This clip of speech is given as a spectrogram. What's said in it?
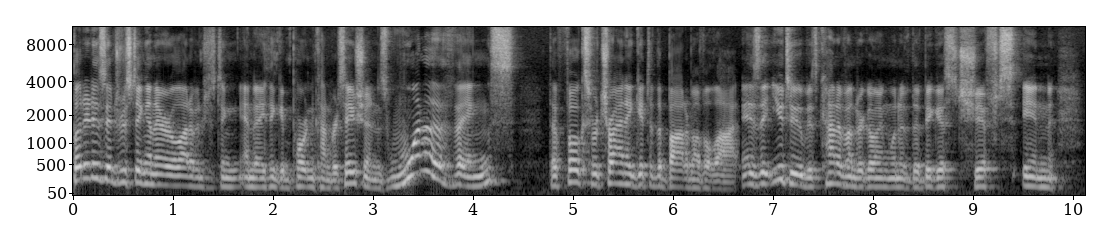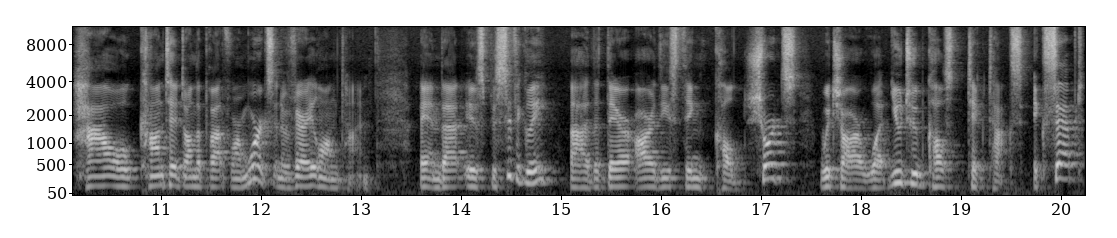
but it is interesting and there are a lot of interesting and I think important conversations. One of the things that folks were trying to get to the bottom of a lot is that YouTube is kind of undergoing one of the biggest shifts in how content on the platform works in a very long time and that is specifically uh, that there are these things called shorts, which are what YouTube calls TikToks, except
